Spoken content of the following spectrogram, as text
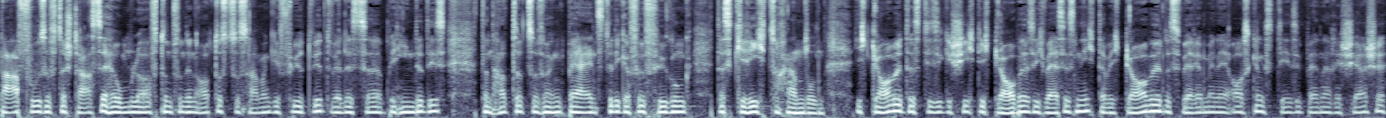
barfuß auf der Straße herumläuft und von den Autos zusammengeführt wird, weil es äh, behindert ist, dann hat sozusagen bei einstweiliger Verfügung das Gericht zu handeln. Ich glaube, dass diese Geschichte, ich glaube es, ich weiß es nicht, aber ich glaube, das wäre meine Ausgangsthese bei einer Recherche,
